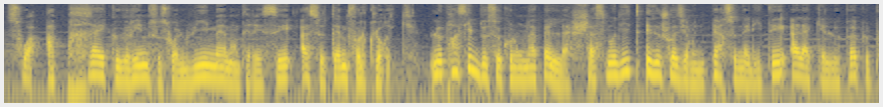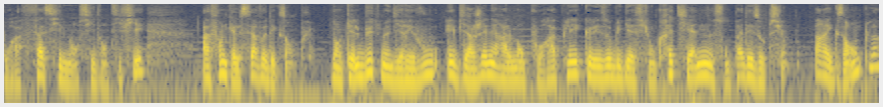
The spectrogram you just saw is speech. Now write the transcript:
soit après que Grimm se soit lui-même intéressé à ce thème folklorique. Le principe de ce que l'on appelle la chasse maudite est de choisir une personnalité à laquelle le peuple pourra facilement s'identifier afin qu'elle serve d'exemple. Dans quel but me direz-vous? Eh bien généralement pour rappeler que les obligations chrétiennes ne sont pas des options. Par exemple,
